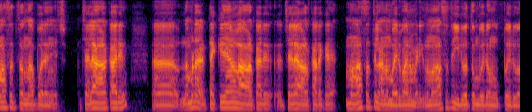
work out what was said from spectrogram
മാസത്തിൽ തന്നാൽ പോരെന്ന് ചോദിച്ചു. ചില ആൾക്കാർ നമ്മുടെ ടെക് ചെയ്യാനുള്ള ആൾക്കാർ ചില ആൾക്കാരൊക്കെ മാസത്തിലാണ് വരുമാനം മേടിക്കുന്നത്. മാസത്തിൽ ഇരുപത്തൊമ്പത് രൂപ മുപ്പത് രൂപ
